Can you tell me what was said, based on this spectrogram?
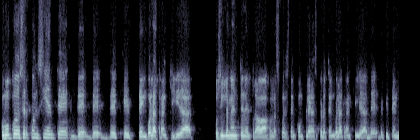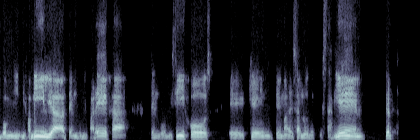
¿Cómo puedo ser consciente de, que tengo la tranquilidad? Posiblemente en el trabajo las cosas estén complejas, pero tengo la tranquilidad de, que tengo mi, familia, tengo mi pareja, tengo mis hijos, eh, que el tema de salud está bien, ¿cierto?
